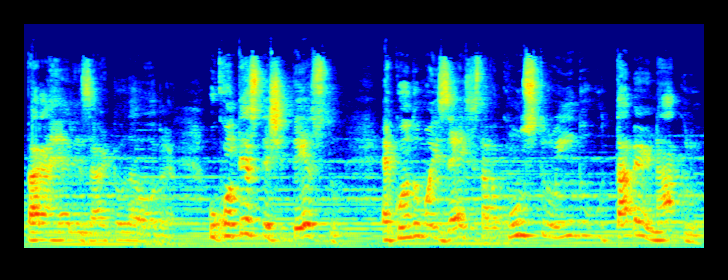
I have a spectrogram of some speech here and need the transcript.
para realizar toda a obra. O contexto deste texto é quando Moisés estava construindo o tabernáculo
